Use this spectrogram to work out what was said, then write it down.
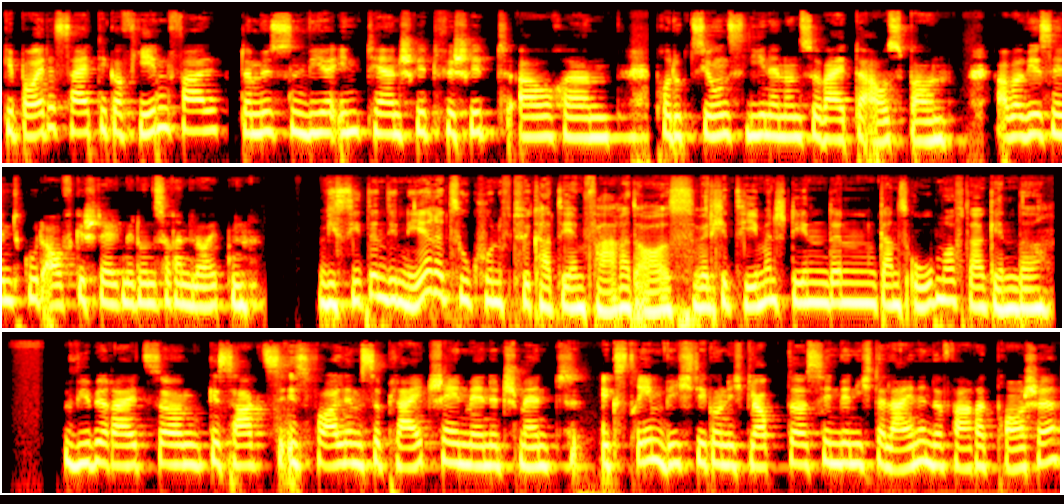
gebäudeseitig auf jeden Fall. Da müssen wir intern Schritt für Schritt auch ähm, Produktionslinien und so weiter ausbauen. Aber wir sind gut aufgestellt mit unseren Leuten. Wie sieht denn die nähere Zukunft für KTM Fahrrad aus? Welche Themen stehen denn ganz oben auf der Agenda? Wie bereits ähm, gesagt, ist vor allem Supply Chain Management extrem wichtig und ich glaube, da sind wir nicht allein in der Fahrradbranche.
